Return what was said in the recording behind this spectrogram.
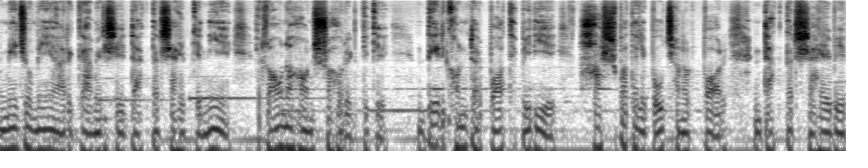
মেজ মেয়ে আর গ্রামের সেই ডাক্তার সাহেবকে নিয়ে রওনা হন শহরের দিকে। দেড় ঘণ্টার পথ পেরিয়ে হাসপাতালে পৌঁছানোর পর ডাক্তার সাহেবের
